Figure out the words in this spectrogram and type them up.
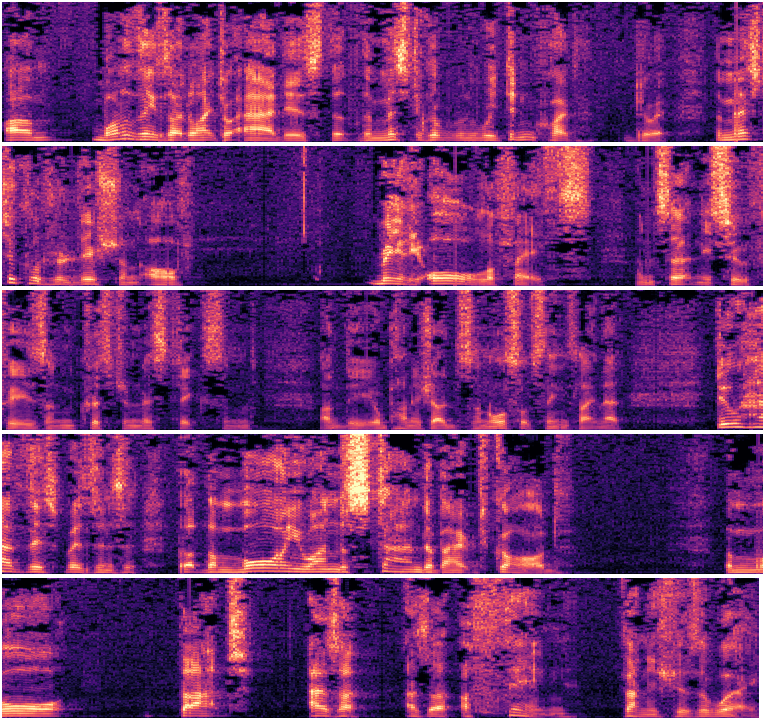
Um, one of the things I'd like to add is that the mystical, we didn't quite do it, the mystical tradition of really all the faiths and certainly Sufis and Christian mystics and, and the Upanishads and all sorts of things like that, do have this business that the more you understand about God, the more that as a, as a, a thing vanishes away.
